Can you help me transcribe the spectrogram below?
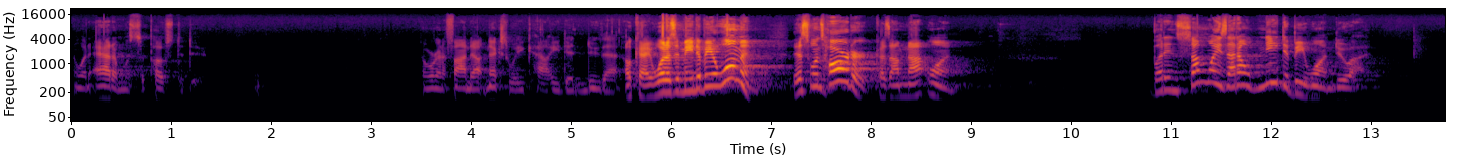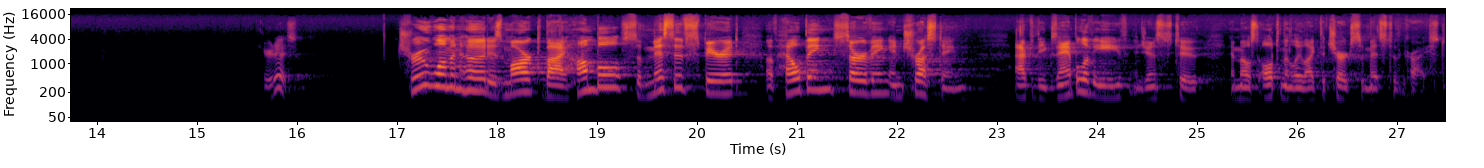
and what Adam was supposed to do. And we're going to find out next week how he didn't do that. Okay, what does it mean to be a woman? This one's harder because I'm not one. But in some ways, I don't need to be one, do I? Here it is. True womanhood is marked by humble, submissive spirit of helping, serving, and trusting after the example of Eve in Genesis 2, and most ultimately like the church submits to the Christ.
